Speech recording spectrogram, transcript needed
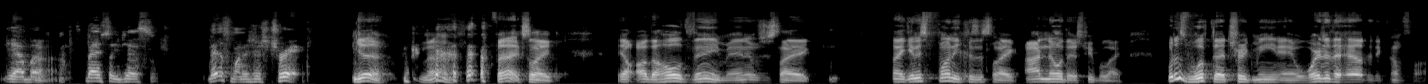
Yeah, but uh, especially just this one is just trick. Yeah. No. facts. Like, yeah, you know, the whole thing, man. It was just like, like, and it's funny because it's like I know there's people like, what does whoop that trick mean, and where did the hell did it come from?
